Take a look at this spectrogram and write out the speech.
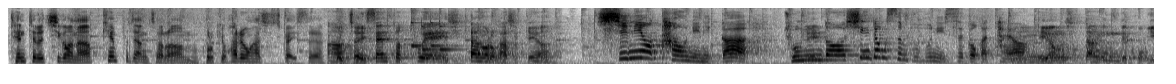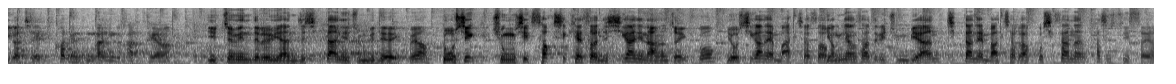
텐트를 치거나 캠프장처럼 그렇게 활용하실 수가 있어요. 아 저희 센터 2의 식당으로 가실게요. 시니어 타운이니까 좀 네. 더 신경 쓴 부분이 있을 것 같아요. 대형 식당이 있는데 거기가 제일 특화된 공간인 것 같아요. 입주민들을 위한 이제 식단이 준비되어 있고요. 조식, 중식, 석식해서 이제 시간이 나눠져 있고 이 시간에 맞춰서 영양사들이 준비한 식단에 맞춰 갖고 식사는 하실 수 있어요.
